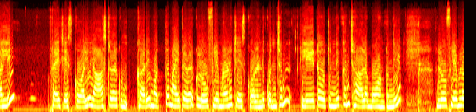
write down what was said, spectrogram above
మళ్ళీ ఫ్రై చేసుకోవాలి. లాస్ట్ వరకు కర్రీ మొత్తం అయిపోయే వరకు లో ఫ్లేమ్లోనే చేసుకోవాలండి. కొంచెం లేట్ అవుతుంది కానీ చాలా బాగుంటుంది. లో ఫ్లేమ్లో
